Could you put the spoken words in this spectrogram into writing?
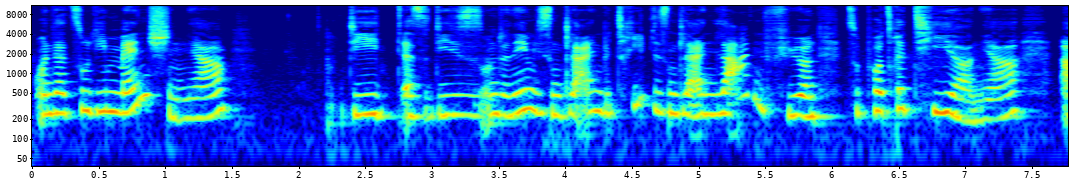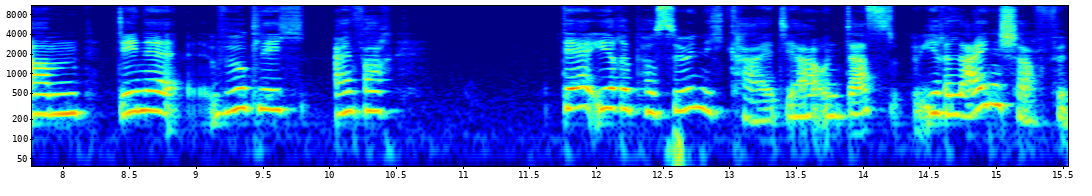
Und dazu die Menschen, ja, die, also dieses Unternehmen, diesen kleinen Betrieb, diesen kleinen Laden führen, zu porträtieren, ja, ähm, denen wirklich einfach der ihre Persönlichkeit, ja, und das, ihre Leidenschaft für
